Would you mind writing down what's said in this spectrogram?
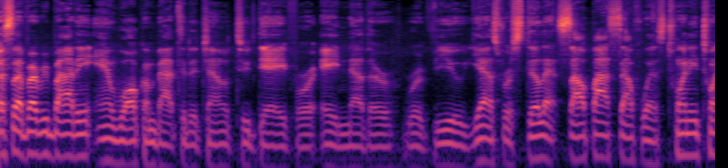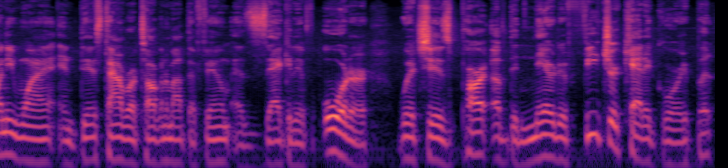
What's up, everybody, and welcome back to the channel today for another review. Yes, we're still at South by Southwest 2021, and this time we're talking about the film Executive Order, which is part of the narrative feature category, but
